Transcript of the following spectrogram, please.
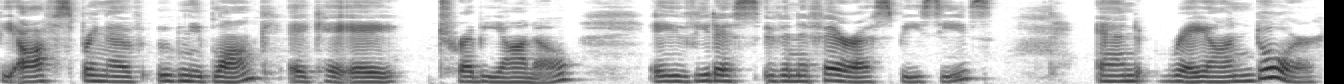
the offspring of Ugni Blanc, aka Trebbiano, a Vitis vinifera species, and Rayon d'Or,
